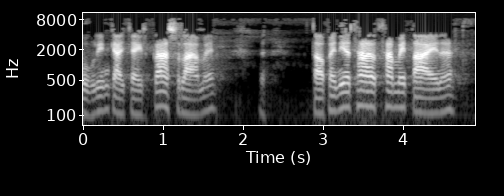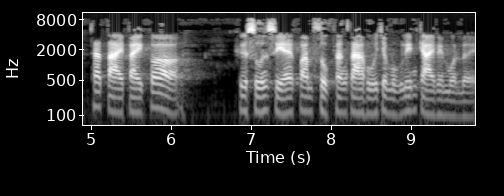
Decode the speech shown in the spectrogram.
มูกลิ้นกายใจกล้าสลาไหมต่อไปเนี้ยถ้าถ้าไม่ตายนะ ถ้าตายไปก็ คือสูญเสียความสุขทางตาหูจมูกลิ้นกายไปหมดเลย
